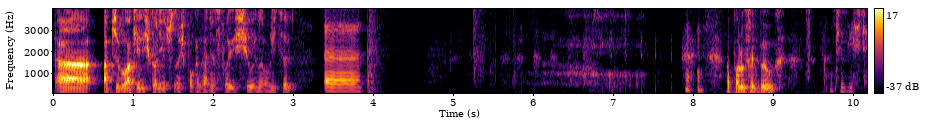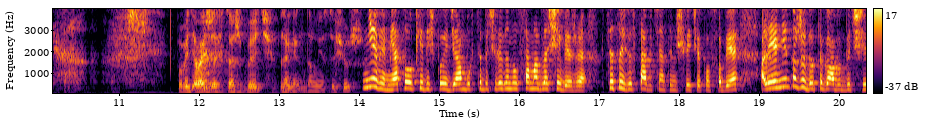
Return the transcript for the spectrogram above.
A, a czy była kiedyś konieczność pokazania swojej siły na ulicy? E, A paluszek był? oczywiście. Powiedziałaś, że chcesz być legendą. Jesteś już? Nie wiem, ja to kiedyś powiedziałam, bo chcę być legendą sama dla siebie, że chcę coś zostawić na tym świecie po sobie, ale ja nie dążę do tego, aby być e,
